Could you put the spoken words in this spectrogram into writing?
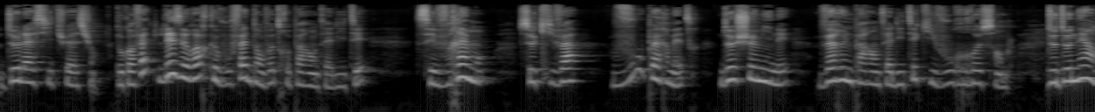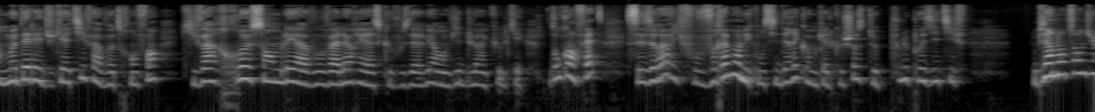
de la situation. Donc en fait, les erreurs que vous faites dans votre parentalité, c'est vraiment ce qui va vous permettre de cheminer vers une parentalité qui vous ressemble, de donner un modèle éducatif à votre enfant qui va ressembler à vos valeurs et à ce que vous avez envie de lui inculquer. Donc en fait, ces erreurs, il faut vraiment les considérer comme quelque chose de plus positif. Bien entendu,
